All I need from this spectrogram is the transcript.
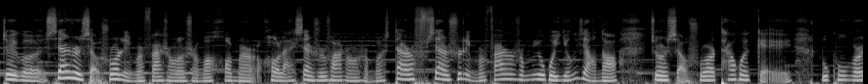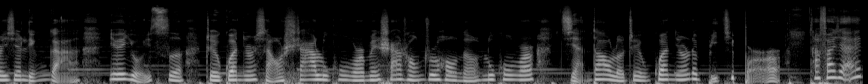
这个先是小说里面发生了什么，后面后来现实发生什么，但是现实里面发生什么又会影响到，就是小说它会给陆空文一些灵感。因为有一次这个关宁想要杀陆空文没杀成之后呢，陆空文捡到了这个关宁的笔记本，他发现哎，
